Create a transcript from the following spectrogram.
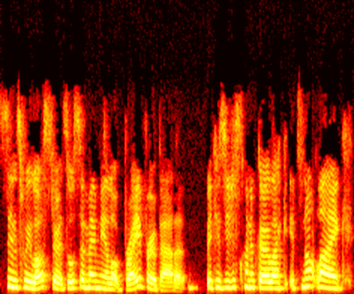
since we lost her, it's also made me a lot braver about it because you just kind of go like, it's not like.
